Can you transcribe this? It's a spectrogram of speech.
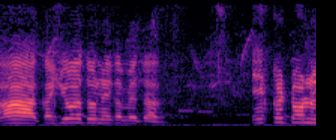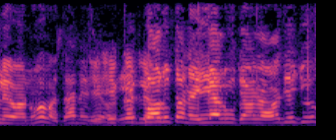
હા કશો વાંધો નહીં તમે તાર. એક જ ટોલું લેવાનું હો વધારે નહીં એક જ ટોલું તો નહીં હાલું તારે આવા દેજો.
